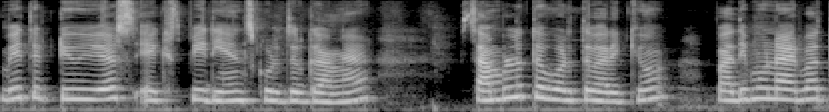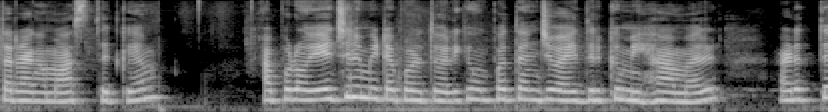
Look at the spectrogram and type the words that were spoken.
with two years experience கொடுத்துருக்காங்க. சம்பளத்தை பொறுத்த வரைக்கும் பதிமூணாயிரரூபா தராங்க மாதத்துக்கு அப்புறம் ஏஜ் லிமிட்டை பொறுத்த வரைக்கும் முப்பத்தஞ்சு வயதிற்கு மிகாமல் அடுத்து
